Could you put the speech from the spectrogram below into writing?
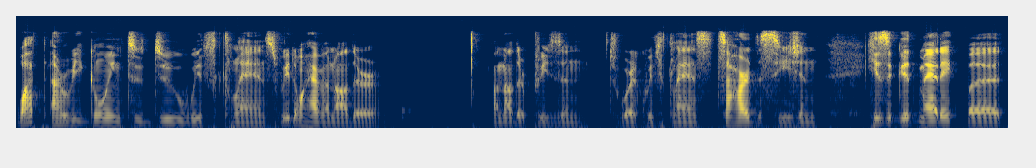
What are we going to do with Clance? We don't have another another prison to work with Clance. It's a hard decision. He's a good medic, but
